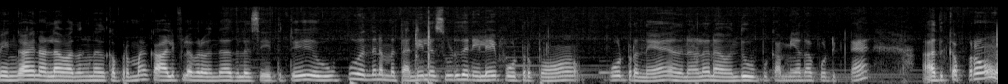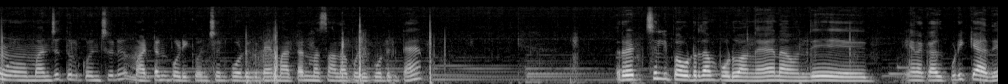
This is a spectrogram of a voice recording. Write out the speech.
வெங்காயம் நல்லா வதங்கினதுக்கப்புறமா காலிஃப்ளவரை வந்து அதில் சேர்த்துட்டு உப்பு வந்து நம்ம தண்ணியில் சுடுதண்ணிலே போட்டிருப்போம் போட்டிருந்தேன். அதனால் நான் வந்து உப்பு கம்மியாக தான் போட்டுக்கிட்டேன். அதுக்கப்புறம் மஞ்சத்தூள் கொஞ்சோன்னு மட்டன் பொடி கொஞ்சோன்னு போட்டுக்கிட்டேன். மட்டன் மசாலா பொடி போட்டுக்கிட்டேன். ரெட் சில்லி பவுடர் தான் போடுவாங்க. நான் வந்து எனக்கு அது பிடிக்காது.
